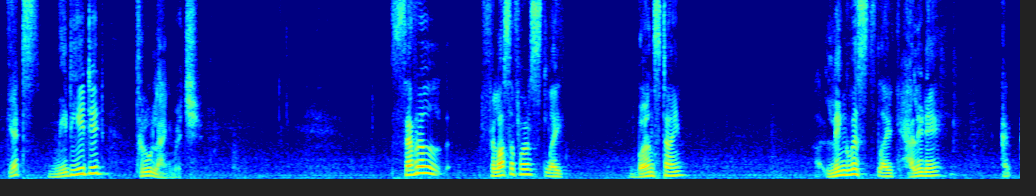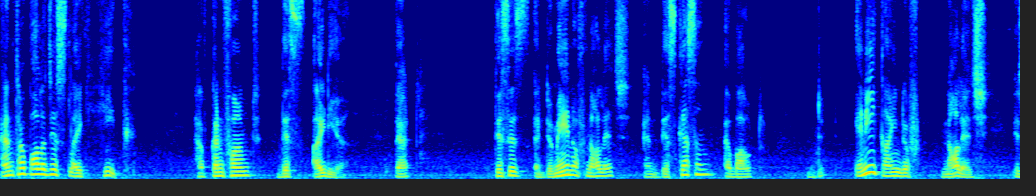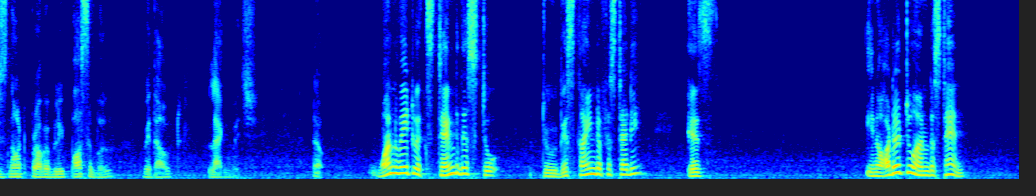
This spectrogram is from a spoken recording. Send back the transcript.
gets mediated through language. Several philosophers like Bernstein, linguists like Halliday and anthropologists like Heath have confirmed this idea that this is a domain of knowledge and discussion about any kind of knowledge is not probably possible without language. Now, one way to extend this to, to this kind of a study is in order to understand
